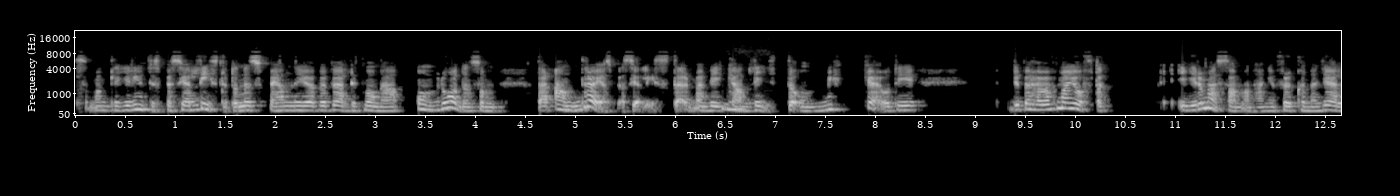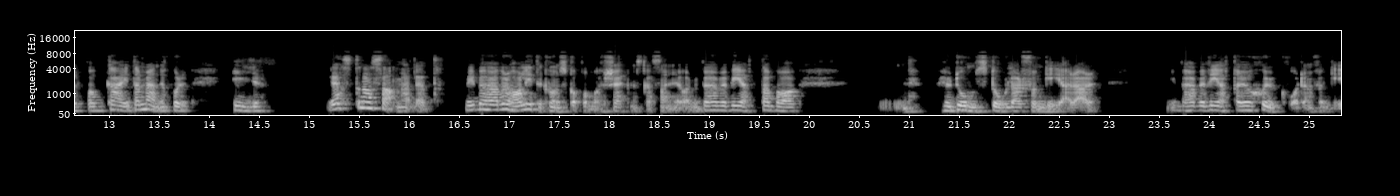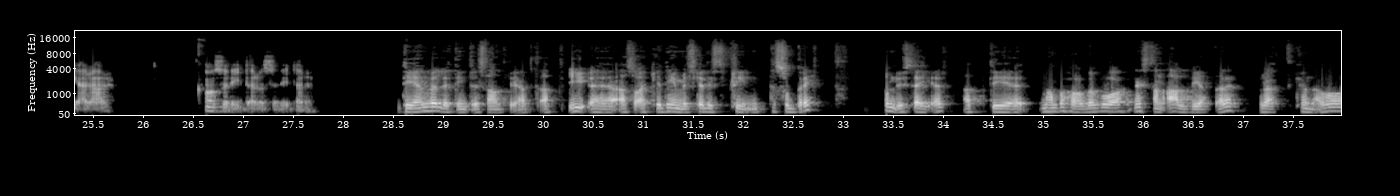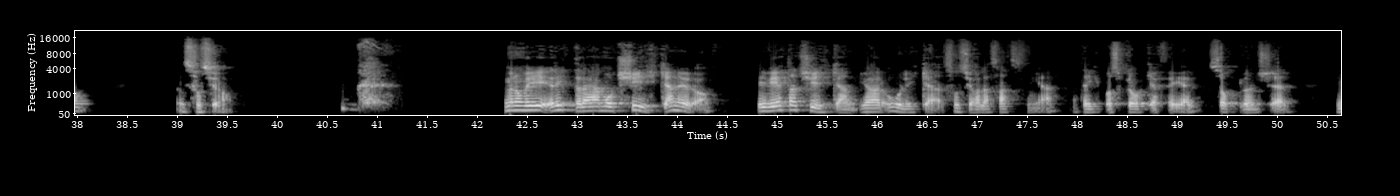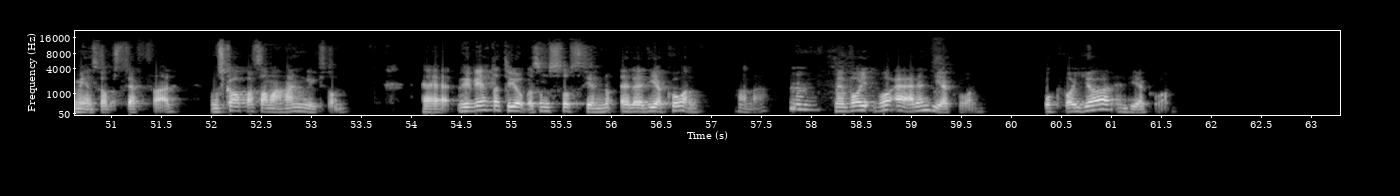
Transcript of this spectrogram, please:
alltså man blir ju inte specialist utan den spänner ju över väldigt många områden som, där andra är specialister men vi kan mm. lite om mycket och det, det behöver man ju ofta i de här sammanhangen för att kunna hjälpa och guida människor i resten av samhället. Vi behöver ha lite kunskap om vad Försäkringskassan gör. Vi behöver veta vad, hur domstolar fungerar. Vi behöver veta hur sjukvården fungerar och så vidare och så vidare. Det är en väldigt intressant grej att, att äh, alltså akademiska disciplin är så brett som du säger. Att det, man behöver vara nästan allvetare för att kunna vara social. Men om vi riktar det här mot kyrkan nu då. Vi vet att kyrkan gör olika sociala satsningar. Jag tänker på språkcaféer, soppluncher, gemenskapsträffar. De skapar sammanhang liksom. Eh, vi vet att du jobbar som socio eller diakon, Hanna. Mm. Men vad, vad, är en diakon? Och vad gör en diakon?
